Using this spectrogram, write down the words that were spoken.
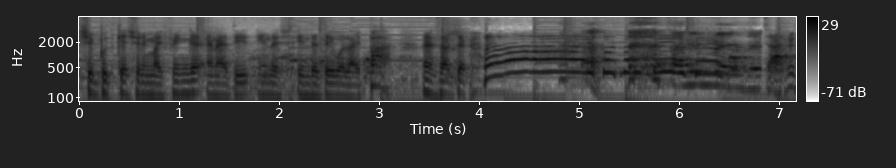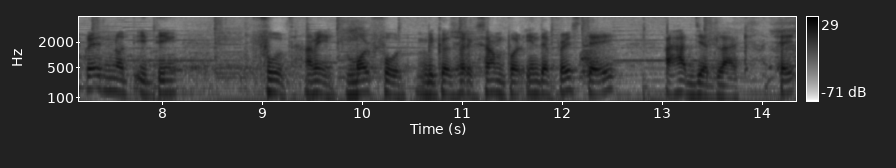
She put ketchup in my finger and I did in the in the table like, pa, and I started, ah! I got my remember. I regret not eating food. I mean, more food because, for example, in the first day, I had jet lag. Eh,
